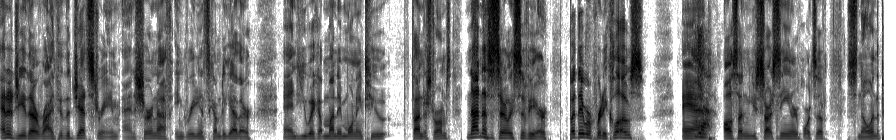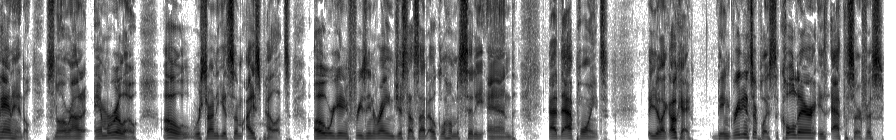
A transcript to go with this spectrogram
energy that are riding through the jet stream. And sure enough ingredients come together. And you wake up monday morning to thunderstorms. Not necessarily severe but they were pretty close. And Yeah. all of a sudden you start seeing reports of snow in the panhandle snow around amarillo oh we're starting to get some ice pellets oh we're getting freezing rain just outside oklahoma city and at that point you're like okay the ingredients are placed. The cold air is at the surface.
